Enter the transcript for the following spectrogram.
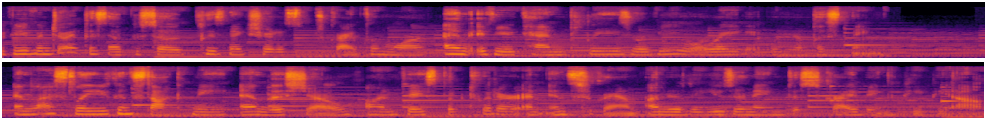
If you've enjoyed this episode, please make sure to subscribe for more. And if you can, please review or rate it where you're listening. And lastly, you can stalk me and this show on Facebook, Twitter, and Instagram under the username Describing PPL.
